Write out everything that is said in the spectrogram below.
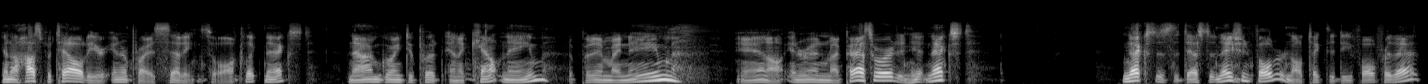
in a hospitality or enterprise setting. So I'll click next. Now I'm going to put an account name. I'll put in my name and I'll enter in my password and hit next. Next is the destination folder and I'll take the default for that.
